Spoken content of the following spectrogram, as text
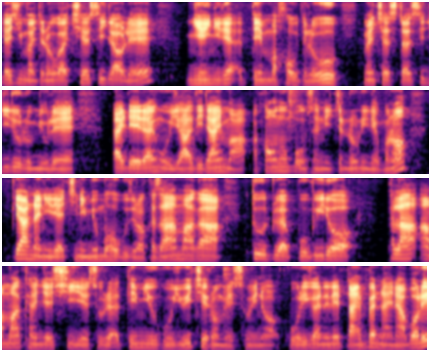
လက်ရှိမှာကျွန်တော်တို့က Chelsea လောက်လဲငြိမ်နေတဲ့အသင်းမဟုတ်တယ်လို့ Manchester City တို့လိုမျိုးလဲတို က်တယ်တိုင်းကိုယာဒီတိုင်းမှာအကောင်းဆုံးပုံစံတွေကျွန်တော်တို့နေနေပေါ့နော်ပြနိုင်နေတဲ့အခြေအနေမျိုးမဟုတ်ဘူးဆိုတော့ကစားသမားကသူ့အတွက်ပို့ပြီးတော့ဖလားအာမခံချက်ရှိတယ်ဆိုတဲ့အသင်းမျိုးကိုရွေးချယ်တော့မယ်ဆိုရင်တော့ကိုရီကနည်းနည်းတိုင်ပတ်နိုင်တာပေါ့လေ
